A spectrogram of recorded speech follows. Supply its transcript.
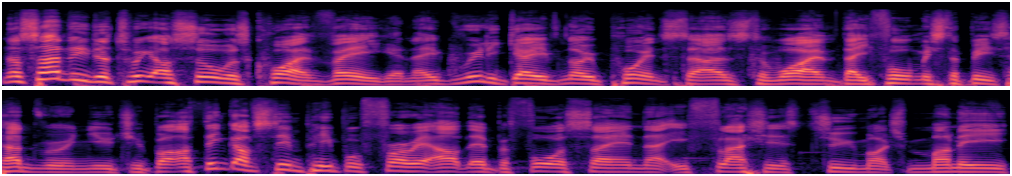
Now, sadly, the tweet I saw was quite vague, and they really gave no points to, as to why they thought Mr. Beast had ruined YouTube. But I think I've seen people throw it out there before, saying that he flashes too much money.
